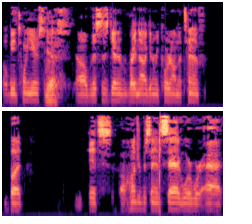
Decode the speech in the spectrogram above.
It'll be 20 years. yes. Uh, this is getting right now getting recorded on the 10th, but it's 100% sad where we're at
